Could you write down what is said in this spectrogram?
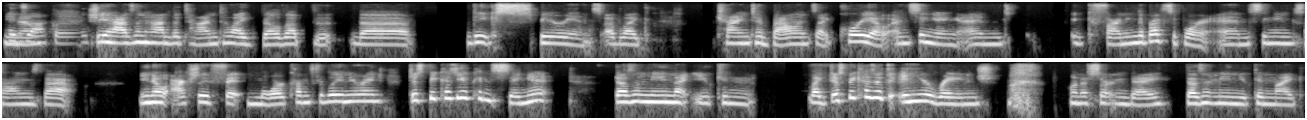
You know, exactly. she hasn't had the time to like build up the the the experience of like trying to balance like choreo and singing and finding the breath support and singing songs that you know actually fit more comfortably in your range just because you can sing it doesn't mean that you can like just because it's in your range on a certain day doesn't mean you can like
